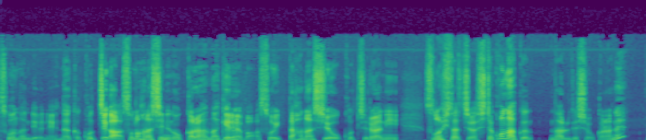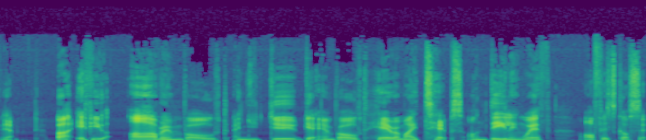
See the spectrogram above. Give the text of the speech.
そうなんだよねなんかこっちがその話に乗っからなければ、そういった話をこちらにその人たちはしてこなくなるでしょうからね。But if you are involved and you do get involved, here are my tips on dealing with office gossip.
